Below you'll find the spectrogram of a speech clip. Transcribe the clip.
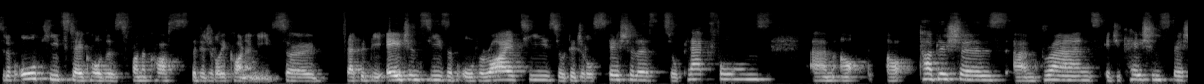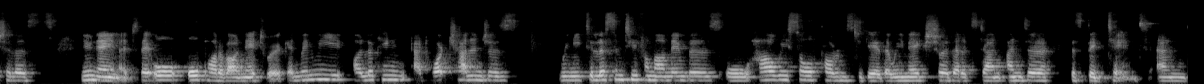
sort of all key stakeholders from across the digital economy. So that would be agencies of all varieties, your digital specialists, your platforms, um, our, our, publishers, um, brands, education specialists, you name it. They're all, all part of our network. And when we are looking at what challenges we need to listen to from our members or how we solve problems together, we make sure that it's done under this big tent. And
